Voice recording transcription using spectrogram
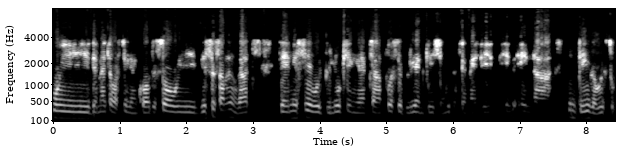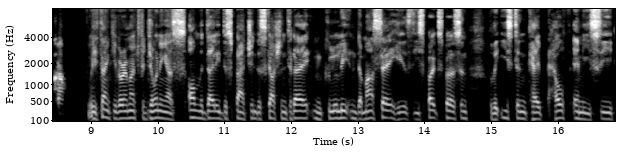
we the matter was still in court. So we this is something that the MEC will be looking at uh, possibly engaging with the family in in in, uh, in days or weeks to come. We thank you very much for joining us on the Daily Dispatch in discussion today. Mkhululi Ndamase, he is the spokesperson for the Eastern Cape Health MEC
